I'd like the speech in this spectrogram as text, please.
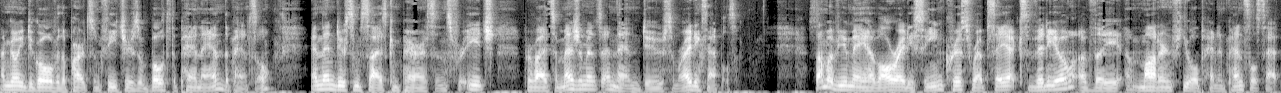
I'm going to go over the parts and features of both the pen and the pencil and then do some size comparisons for each, provide some measurements, and then do some writing samples. Some of you may have already seen Chris Repsayek's video of the Modern Fuel pen and pencil set.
